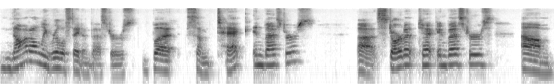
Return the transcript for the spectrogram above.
not only real estate investors but some tech investors, uh, startup tech investors. Um,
